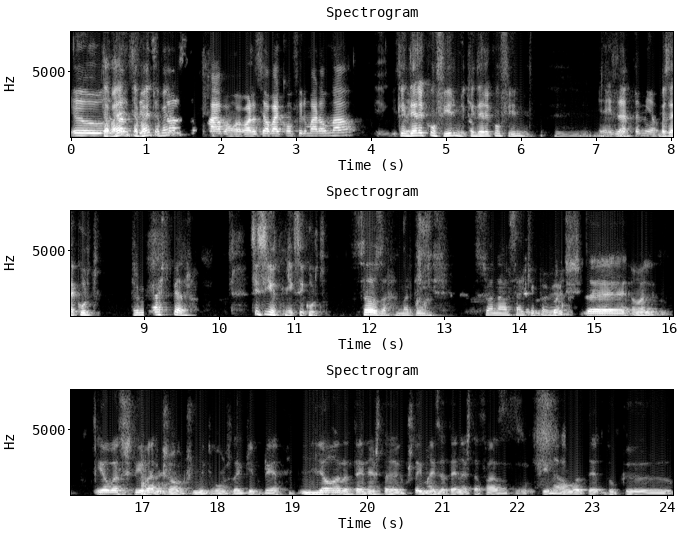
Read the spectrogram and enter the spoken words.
Está bem, está bem, está bem. Ah, bom, agora se ele vai confirmar ou não. Quem dera confirme, quem dera confirme. Exatamente. Mas é curto. Terminaste, Pedro? Sim, sim, eu tinha que ser curto. Souza Martins, sua análise à equipa B. Pois, é, olha, eu assisti a vários jogos muito bons da equipe B, melhor até nesta, gostei mais até nesta fase final até, do que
